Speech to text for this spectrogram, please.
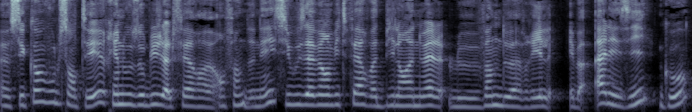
Euh, c'est comme vous le sentez, rien ne vous oblige à le faire euh, en fin d'année. Si vous avez envie de faire votre bilan annuel le 22 avril, eh ben allez-y, go.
